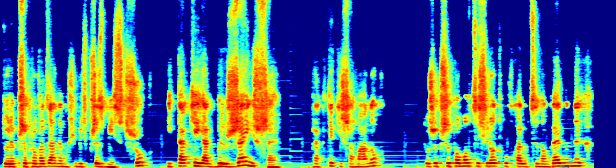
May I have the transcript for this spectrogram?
które przeprowadzane musi być przez mistrzów i takie jakby lżejsze praktyki szamanów, którzy przy pomocy środków halucynogennych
